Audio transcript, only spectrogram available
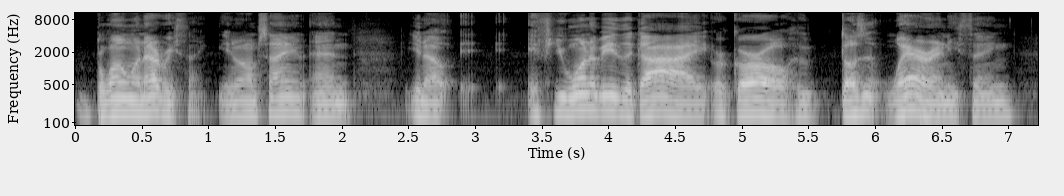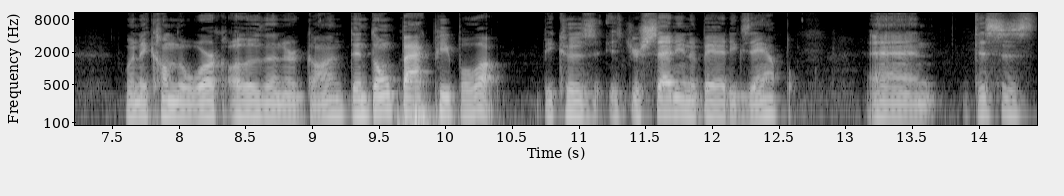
blowing everything. You know what I'm saying? And, you know, if you want to be the guy or girl who doesn't wear anything when they come to work other than their gun, then don't back people up because it, you're setting a bad example. And this is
